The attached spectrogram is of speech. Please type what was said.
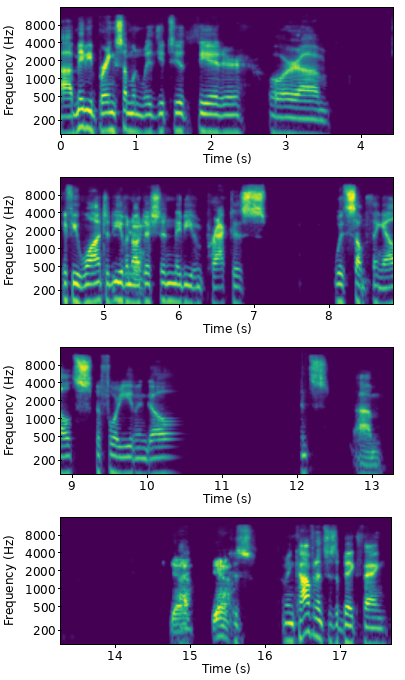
uh, maybe bring someone with you to the theater, or um, if you want to even Yeah. audition, maybe even practice with something else before you even go. Um, Yeah. Uh, yeah. because I mean, confidence is a big thing.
